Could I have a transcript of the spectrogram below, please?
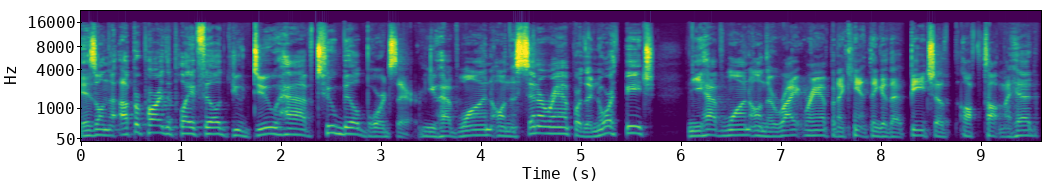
is on the upper part of the playfield, you do have two billboards there. You have one on the center ramp or the north beach, and you have one on the right ramp, and I can't think of that beach off the top of my head.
